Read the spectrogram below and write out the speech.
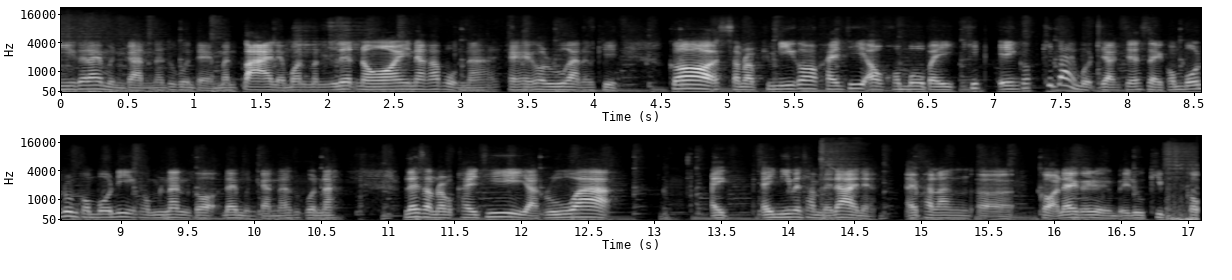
นี้ก็ได้เหมือนกันนะทุกคนแต่มันตายแหละมันมันเลือดน้อยนะครับผมนะใครๆก็รู้กันโอเคก็สำหรับคลิปนี้ก็ใครที่เอาคอมโบไปคิดเองก็คิดได้หมดอยากจะใส่คอมโบนู่นคอมโบนี่คอมบนั่นก็ได้เหมือนกันนะทุกคนนะและสำหรับใครที่อยากรู้ว่า ไอไอนี้มันทำอะไรได้เนี่ย ไอพลังเอ่อเกาะได้ก็อย่าลืมไปดูคลิปเก่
